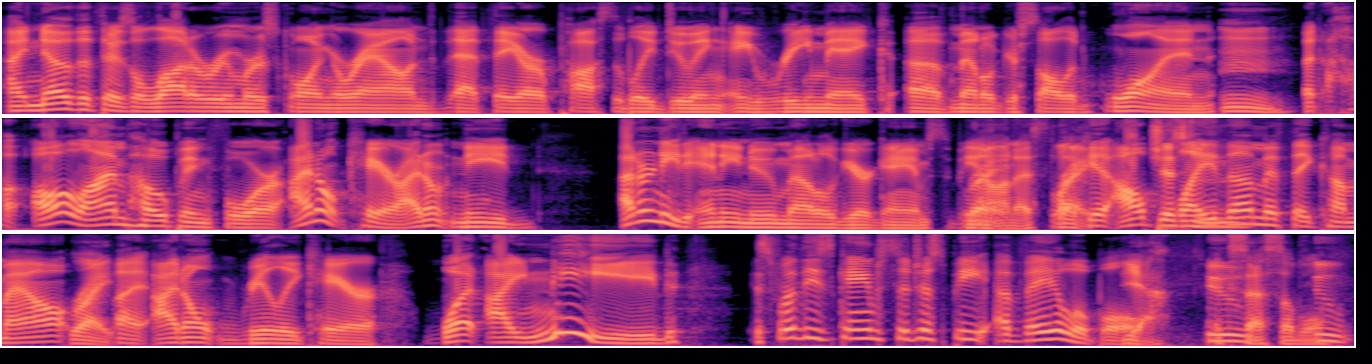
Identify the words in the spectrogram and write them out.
I know that there's a lot of rumors going around that they are possibly doing a remake of Metal Gear Solid One. Mm. But h- all I'm hoping for, I don't care. I don't need I don't need any new Metal Gear games to be Right, honest. Like right. I'll Just play them if they come out. Right. I don't really care. What I need is for these games to just be available. Yeah, to, accessible. to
